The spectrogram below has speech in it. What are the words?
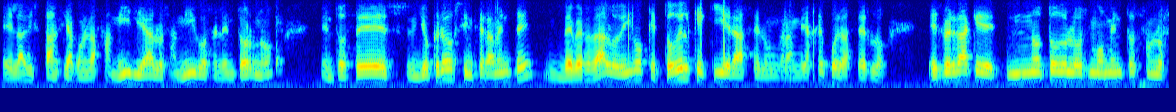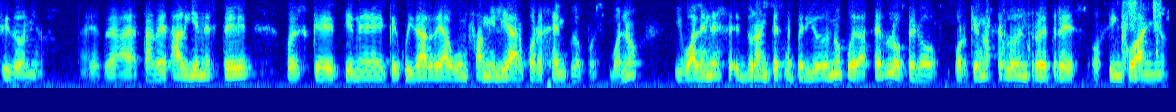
eh, la distancia con la familia, los amigos, el entorno. Entonces, yo creo, sinceramente, de verdad lo digo, que todo el que quiera hacer un gran viaje puede hacerlo. Es verdad que no todos los momentos son los idóneos. Tal vez alguien esté, pues, que tiene que cuidar de algún familiar, por ejemplo. Pues, bueno, igual en ese, durante ese periodo no puede hacerlo, pero ¿por qué no hacerlo dentro de tres o cinco años?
